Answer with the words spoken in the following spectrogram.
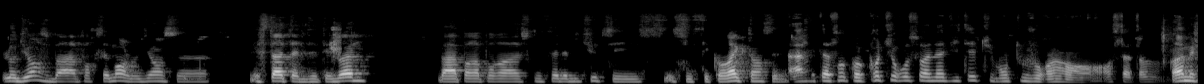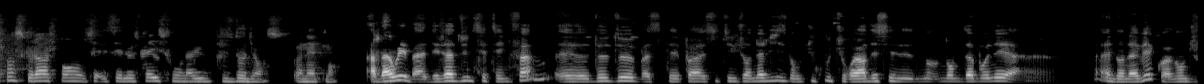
l'audience, bah forcément, l'audience, euh, les stats, elles étaient bonnes. bah, par rapport à ce qu'on fait d'habitude, c'est c'est correct. Hein, ah, de toute façon, quand, quand, tu reçois un invité, tu montes toujours hein, en, en stat. Hein. Ah, mais je pense que là, je pense c'est le space où on a eu le plus d'audience, honnêtement. Ah bah oui, bah déjà d'une c'était une femme, euh, de deux bah c'était pas c'était une journaliste donc du coup tu regardais ses nombre d'abonnés, euh, elle en avait quoi, donc du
